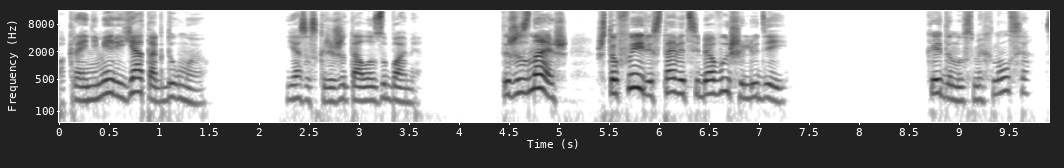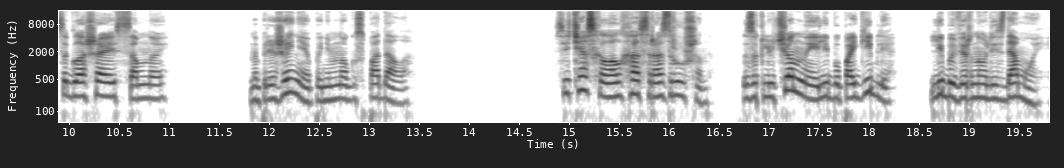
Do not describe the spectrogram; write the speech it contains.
По крайней мере, я так думаю. Я заскрежетала зубами. Ты же знаешь, что Фейри ставят себя выше людей. Кейден усмехнулся, соглашаясь со мной. Напряжение понемногу спадало. Сейчас Халалхас разрушен. Заключенные либо погибли, либо вернулись домой.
